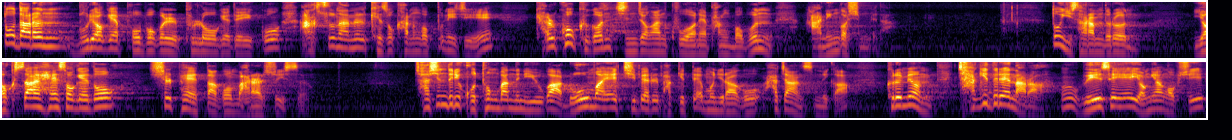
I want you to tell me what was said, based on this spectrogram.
또 다른 무력의 보복을 불러오게 돼 있고 악순환을 계속하는 것뿐이지 결코 그건 진정한 구원의 방법은 아닌 것입니다. 또 이 사람들은 역사 해석에도 실패했다고 말할 수 있어요. 자신들이 고통받는 이유가 로마의 지배를 받기 때문이라고 하지 않습니까? 그러면 자기들의 나라, 어, 외세의 영향 없이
